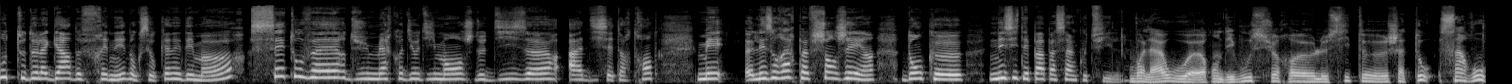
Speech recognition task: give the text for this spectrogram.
route de la gare de Freinet, donc c'est au Canet des Morts. C'est ouvert du mercredi au dimanche de 10h à 17h30, mais euh, les horaires peuvent changer, hein, donc euh, n'hésitez pas à passer un coup de fil. Voilà, ou euh, rendez-vous sur euh, le site Château Saint-Roux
